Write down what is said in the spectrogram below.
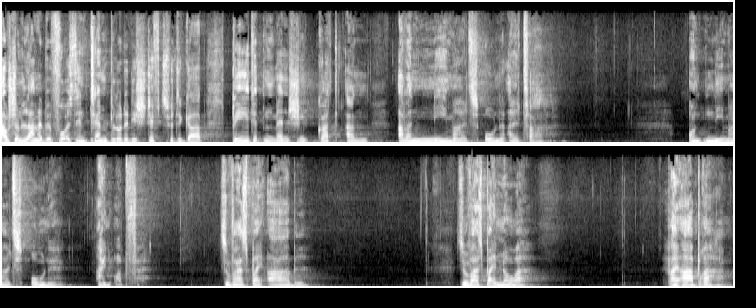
Auch schon lange bevor es den Tempel oder die Stiftshütte gab, beteten Menschen Gott an, aber niemals ohne Altar und niemals ohne ein Opfer. So war es bei Abel. So war es bei Noah, bei Abraham.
